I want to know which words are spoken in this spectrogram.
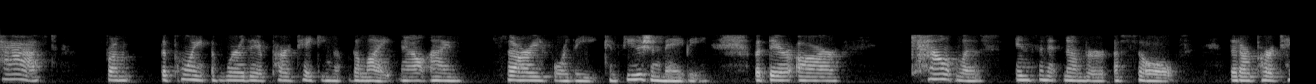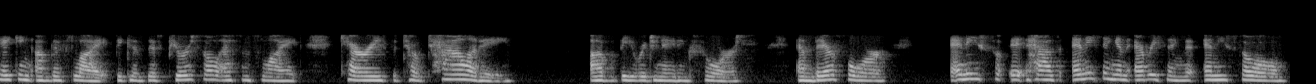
past from the point of where they're partaking the light. Now, I'm sorry for the confusion, maybe, but there are countless, infinite number of souls that are partaking of this light because this pure soul essence light carries the totality of the originating source, and therefore any it has anything and everything that any soul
